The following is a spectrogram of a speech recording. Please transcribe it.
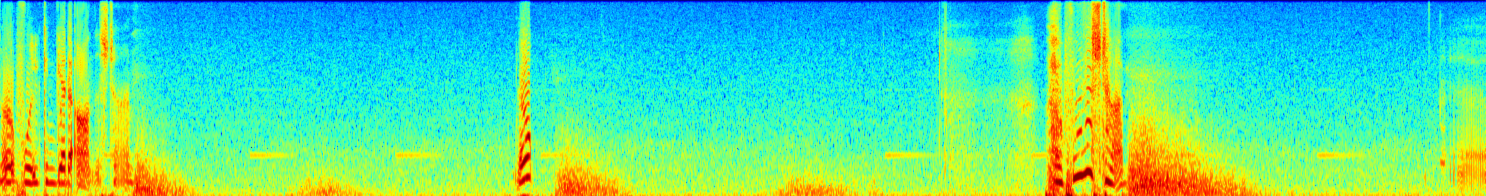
Hopefully we can get it on this time. Nope. Hopefully this time. Uh,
